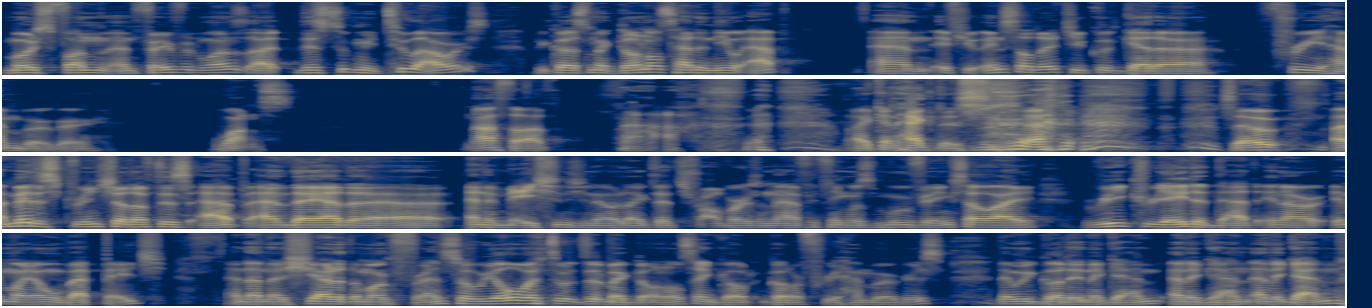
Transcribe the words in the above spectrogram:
most fun and favorite ones. I, this took me two hours because McDonald's had a new app, and if you installed it, you could get a free hamburger once. And I thought, Ah, I can hack this. so I made a screenshot of this app and they had animations, you know, like the throbbers and everything was moving. So I recreated that in our, in my own web page and then I shared it among friends. So we all went to, to the McDonald's and got, got our free hamburgers. Then we got in again and again and again.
